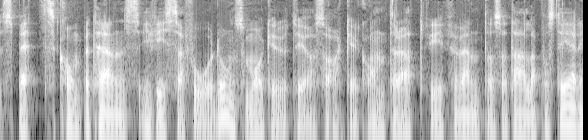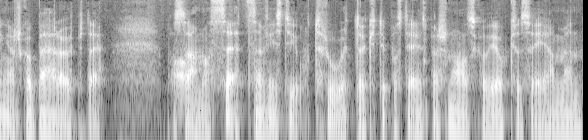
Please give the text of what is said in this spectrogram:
spetskompetens i vissa fordon som åker ut och gör saker kontra att vi förväntar oss att alla posteringar ska bära upp det på ja. samma sätt. Sen finns det ju otroligt duktig posteringspersonal ska vi också säga, men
